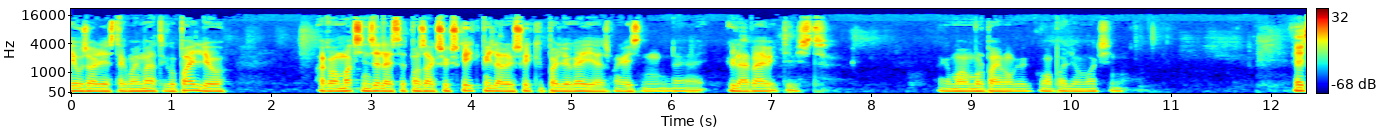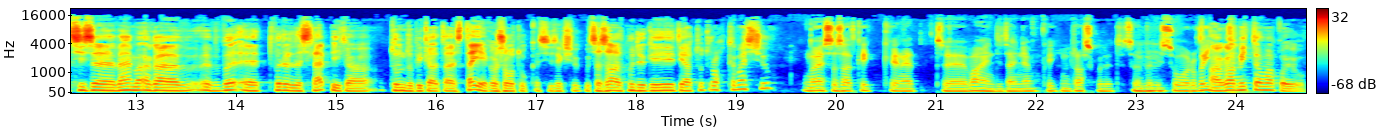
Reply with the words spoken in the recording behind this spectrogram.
jõusaali eest, aga ma ei mäleta, kui palju. aga ma maksin selle eest, et ma saaks ükskõik millal, ükskõik kui palju käia, siis ma käisin äh, üle päeviti vist. Aga ma, mul pole aimu, kui palju ma maksin. et siis äh, vähem, aga et võrreldes läpiga tundub igatahes täiega soodukas siis, eks ju, sa saad muidugi teatud rohkem asju, nojah, sa saad kõik need äh, vahendid on ju, kõik need raskused, et see on Mhm. päris suur võit. aga mitte oma koju.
